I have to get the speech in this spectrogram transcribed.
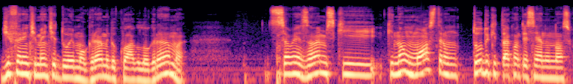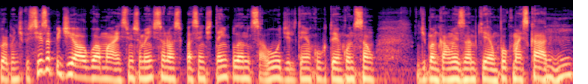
diferentemente do hemograma e do coagulograma, são exames que, que não mostram tudo o que está acontecendo no nosso corpo. A gente precisa pedir algo a mais, principalmente se o nosso paciente tem plano de saúde, ele tem a, tem a condição de bancar um exame que é um pouco mais caro. Uhum.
